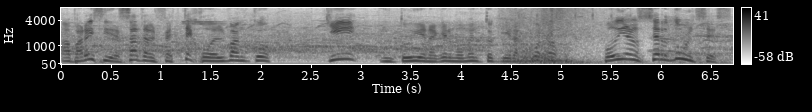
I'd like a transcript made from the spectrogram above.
aparece y desata el festejo del banco que intuía en aquel momento que las cosas podían ser dulces.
